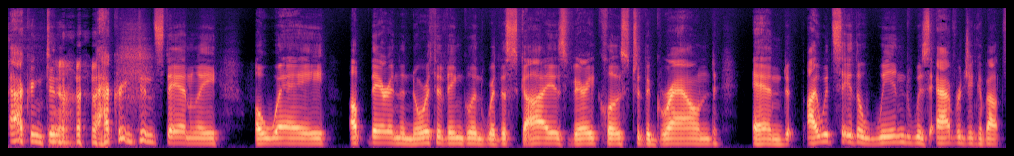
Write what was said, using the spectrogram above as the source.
Accrington, Accrington Stanley away up there in the north of England where the sky is very close to the ground. And I would say the wind was averaging about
